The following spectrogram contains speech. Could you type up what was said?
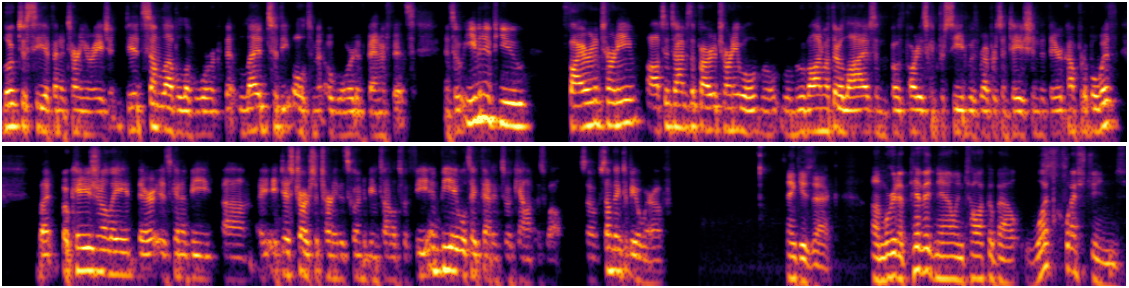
look to see if an attorney or agent did some level of work that led to the ultimate award of benefits. And so even if you fire an attorney, oftentimes the fired attorney will, will, will move on with their lives and both parties can proceed with representation that they are comfortable with. But occasionally there is going to be um, a, a discharged attorney that's going to be entitled to a fee, and VA will take that into account as well. So something to be aware of. Thank you, Zach. Um, we're going to pivot now and talk about what questions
